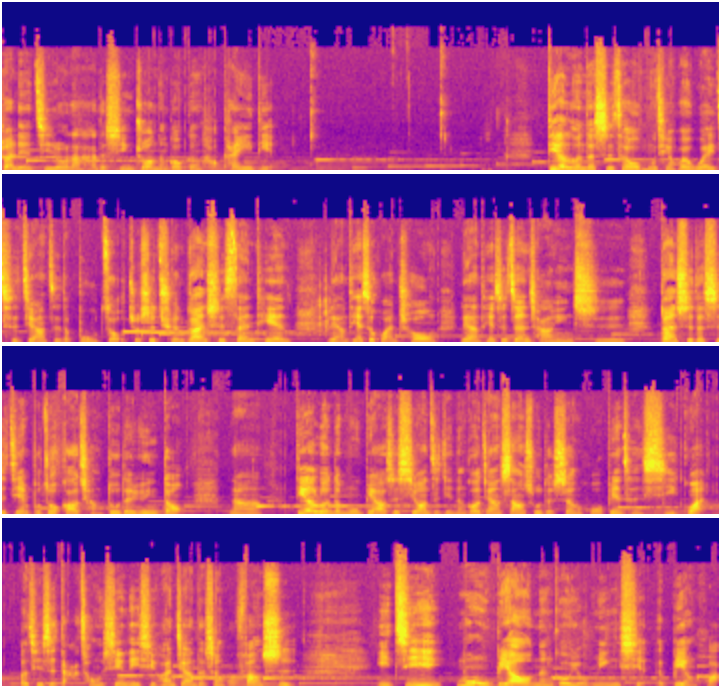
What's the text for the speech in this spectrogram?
锻炼肌肉，让它的形状能够更好看一点。第二轮的实测，我目前会维持这样子的步骤，就是全断食三天，两天是缓冲，两天是正常饮食。断食的时间不做高强度的运动。那第二轮的目标是希望自己能够将上述的生活变成习惯，而且是打从心里喜欢这样的生活方式，以及目标能够有明显的变化。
